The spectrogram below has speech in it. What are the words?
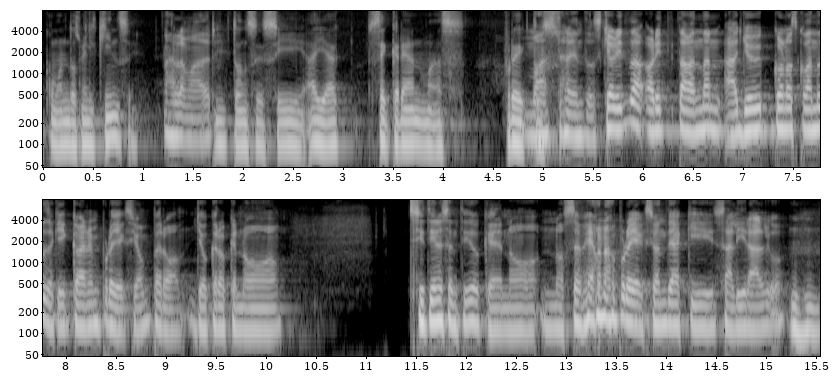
como en 2015. A la madre. Entonces sí, allá se crean más proyectos. Más talentos. Que ahorita, ahorita andan. ah, yo conozco bandas de aquí que van en proyección, pero yo creo que no. Sí tiene sentido que no, no se vea una proyección de aquí salir algo. Ujú.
